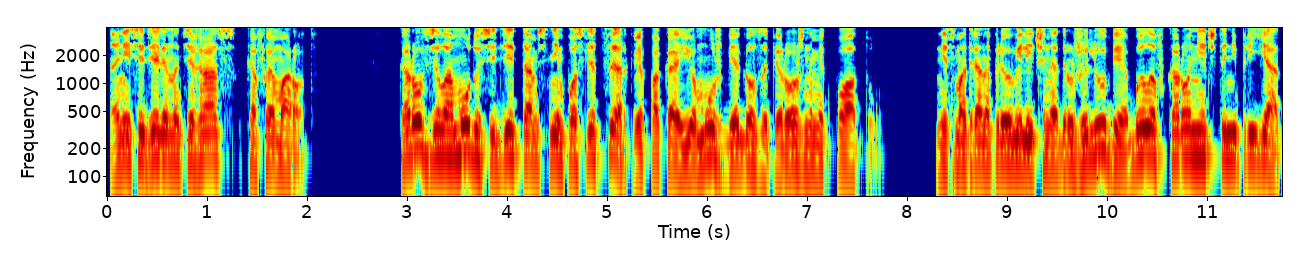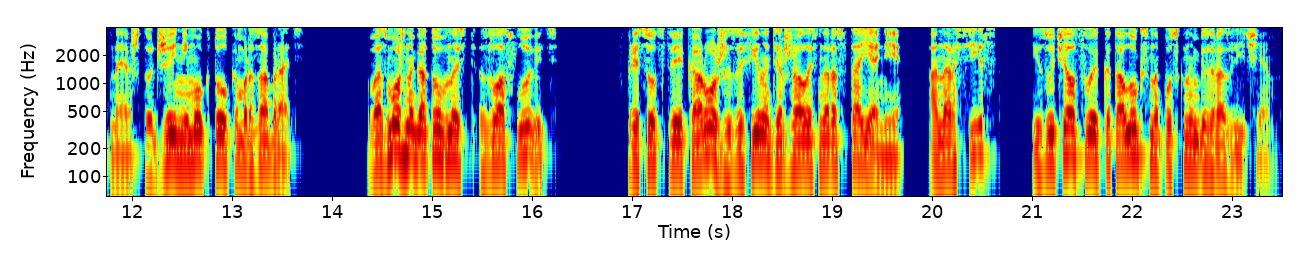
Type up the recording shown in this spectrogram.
Они сидели на террас кафе «Мород». Каро взяла моду сидеть там с ним после церкви, пока ее муж бегал за пирожными к Пуату. Несмотря на преувеличенное дружелюбие, было в Каро нечто неприятное, что Джей не мог толком разобрать. Возможно, готовность злословить. В присутствии Каро Жозефина держалась на расстоянии, а Нарсис изучал свой каталог с напускным безразличием.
